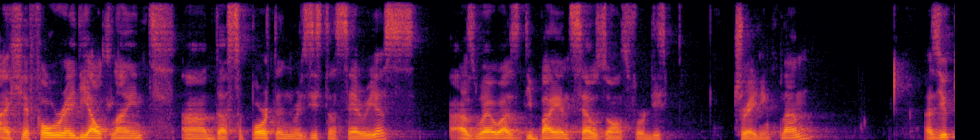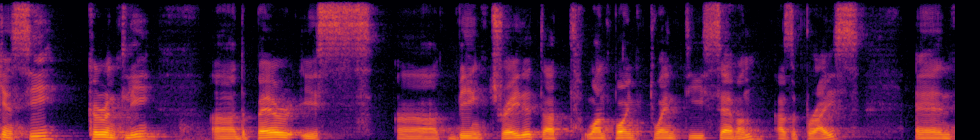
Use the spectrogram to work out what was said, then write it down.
I have already outlined uh, the support and resistance areas as well as the buy and sell zones for this trading plan. As you can see, currently uh, the pair is uh, being traded at 1.27 as a price and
